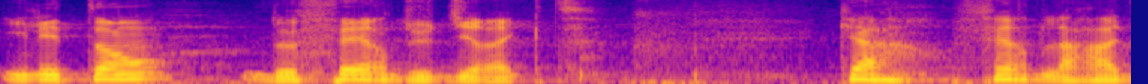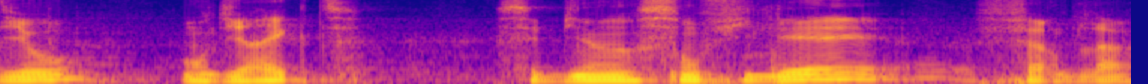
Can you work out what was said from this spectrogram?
il est temps de faire du direct. Car faire de la radio en direct, c'est bien s'enfiler, faire de la.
